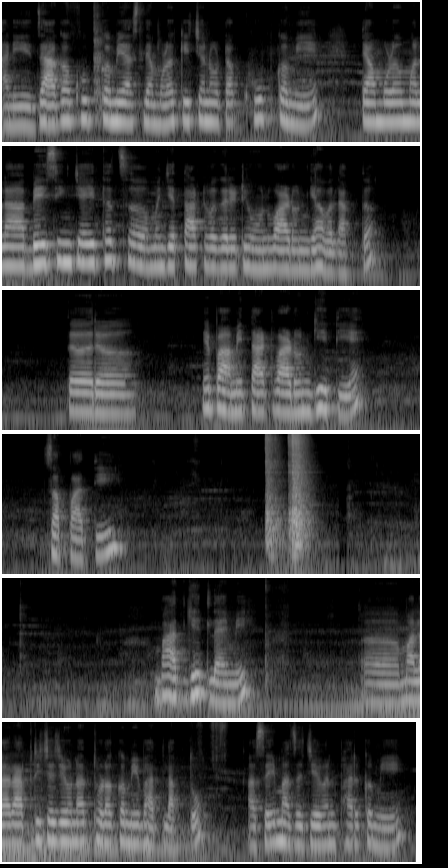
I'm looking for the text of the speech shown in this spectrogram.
आणि जागा खूप कमी असल्यामुळं किचन ओटा खूप कमी आहे. त्यामुळं मला बेसिंगच्या इथंच म्हणजे ताट वगैरे ठेवून वाढून घ्यावं लागतं. तर हे पहा मी ताट वाढून घेते आहे चपाती. भात घेतला आहे मी. मला रात्रीच्या जेवणात थोडा कमी भात लागतो. असंही माझं जेवण फार कमी आहे.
